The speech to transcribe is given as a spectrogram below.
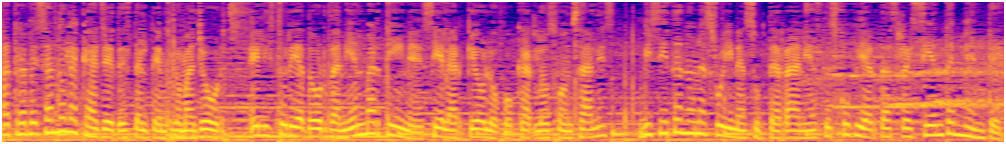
Atravesando la calle desde el Templo Mayor, el historiador Daniel Martínez y el arqueólogo Carlos González visitan unas ruinas subterráneas descubiertas recientemente.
